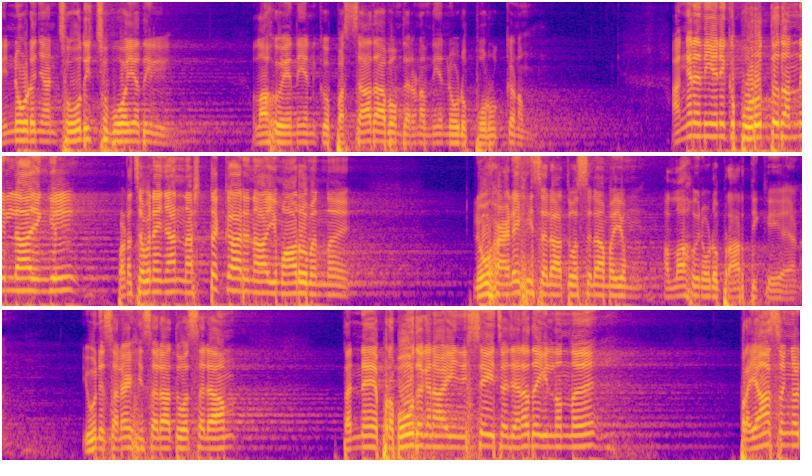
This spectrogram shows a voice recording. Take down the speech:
നിന്നോട് ഞാൻ ചോദിച്ചു പോയതിൽ അള്ളാഹുവെ നീ എനിക്ക് പശ്ചാത്താപം തരണം നീ എന്നോട് പൊറുക്കണം. അങ്ങനെ നീ എനിക്ക് പുറത്തു തന്നില്ല എങ്കിൽ പടച്ചവനെ ഞാൻ നഷ്ടക്കാരനായി മാറുമെന്ന് നൂഹ് അലഹി സ്വലാത്തു വസ്സലാമയും അള്ളാഹുവിനോട് പ്രാർത്ഥിക്കുകയാണ്. യൂനിസ് അലഹി സ്വലാത്തു വസ്സലാം തന്നെ പ്രബോധകനായി നിശ്ചയിച്ച ജനതയിൽ നിന്ന് പ്രയാസങ്ങൾ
